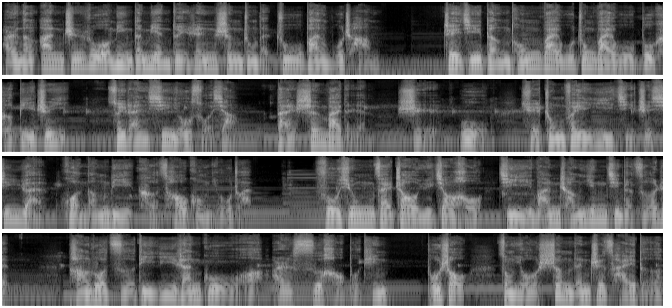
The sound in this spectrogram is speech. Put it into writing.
而能安之若命地面对人生中的诸般无常。这即等同外物中外物不可避之意。虽然心有所向，但身外的人事物却终非一己之心愿或能力可操控扭转。父兄在赵宇教后即已完成应尽的责任，倘若子弟依然故我而丝毫不听不受，纵有圣人之才德，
